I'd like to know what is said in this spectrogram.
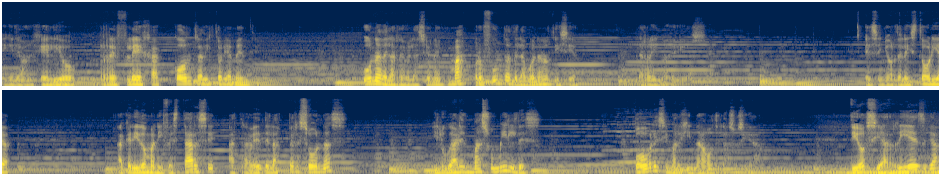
en el Evangelio refleja contradictoriamente una de las revelaciones más profundas de la buena noticia del reino de Dios. El Señor de la historia ha querido manifestarse a través de las personas y lugares más humildes, pobres y marginados de la sociedad. Dios se arriesga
